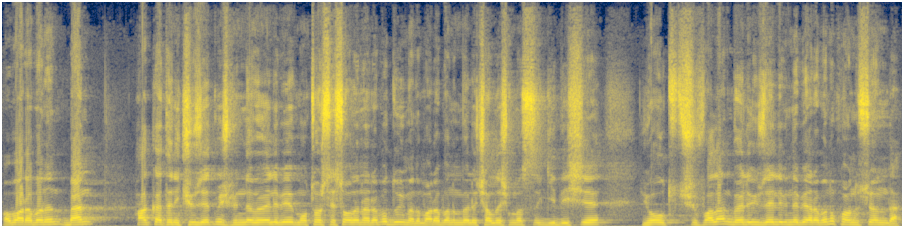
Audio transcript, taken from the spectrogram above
Baba arabanın ben hakikaten 270 binde böyle bir motor sesi olan araba duymadım. Arabanın böyle çalışması, gidişi, yol tutuşu falan böyle 150 binde bir arabanın kondisyonunda.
